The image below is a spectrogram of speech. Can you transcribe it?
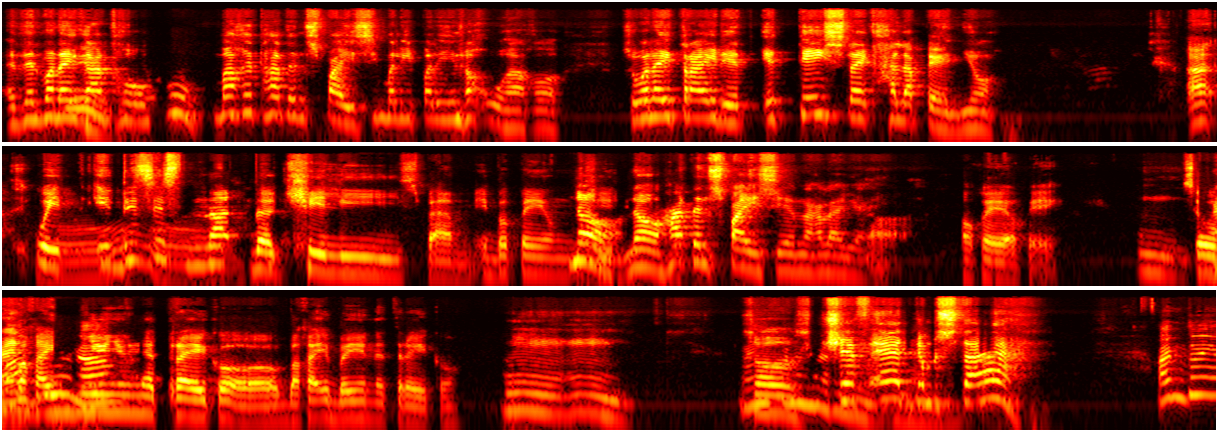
And then when I Hmm. got home, oh, bakit hot and spicy? Mali pala yung nakuha ko. So when I tried it, it tastes like jalapeno. Ah, wait, i- this is Oh. not the chili spam. Iba pa yung No, chili. no, hot and spicy ang nakalagay. Ah. Okay, okay. Mm. So And- baka hindi ah. yun yung na-try ko, oh. baka iba yung na-try ko. Mm, mm. Ayun So, na Chef Ed, kamusta? I'm doing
